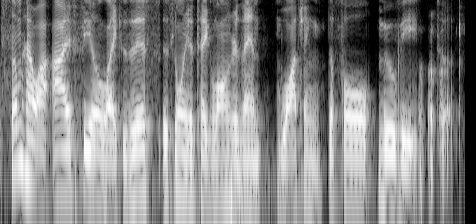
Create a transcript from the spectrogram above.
Somehow I, I feel like this is going to take longer than watching the full movie took.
